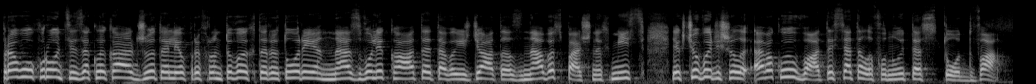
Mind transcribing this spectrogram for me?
Правоохоронці закликають жителів прифронтових територій не зволікати та виїжджати з небезпечних місць. Якщо вирішили евакуюватися, телефонуйте 102.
